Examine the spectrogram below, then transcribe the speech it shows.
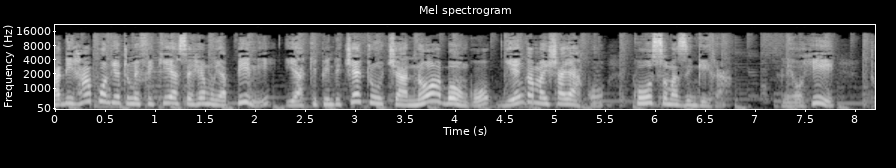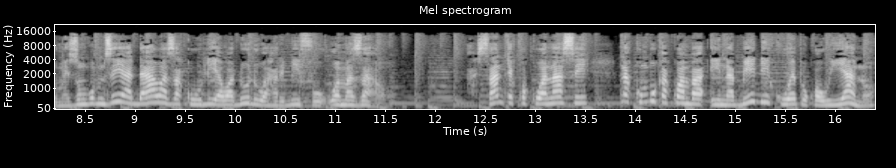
Hadi hapo ndio tumefikia sehemu ya pili ya kipindi chetu cha noa bongo jenga maisha yako kuhusu mazingira. Leo hii tumezungumzia dawa za kuulia wadudu waharibifu wa mazao. Asante kwa kuwa nasi na kumbuka kwamba inabidi kuwepo kwa uwiano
